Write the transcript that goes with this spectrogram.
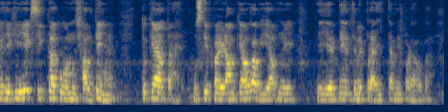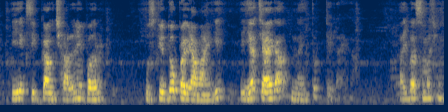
ये देखिए, एक सिक्का को हम उछालते हैं तो क्या आता है? उसके परिणाम क्या होगा? भैया आपने ये टेंथ में प्रायिकता में पढ़ा होगा। एक सिक्का उछालने पर उसके दो परिणाम आएँगे। यह चाहेगा, नहीं तो टेल आएगा आई बात समझ में?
